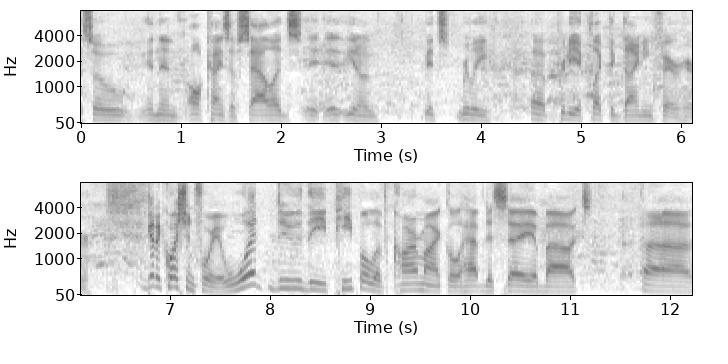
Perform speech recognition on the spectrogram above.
So, and then all kinds of salads. It, it, you know, it's really a pretty eclectic dining fare here. I got a question for you. What do the people of Carmichael have to say about uh,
